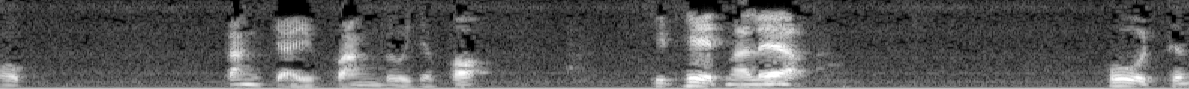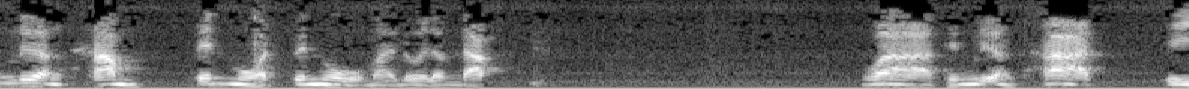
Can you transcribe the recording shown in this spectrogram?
งบ ตั้งใจฟังโดยเฉพาะที่เทศมาแล้ว พูดถึงเรื่องธรรมเป็นหมวดเป็นหมู่มาโดยลำดับ ว่าถึงเรื่องธาตุสี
